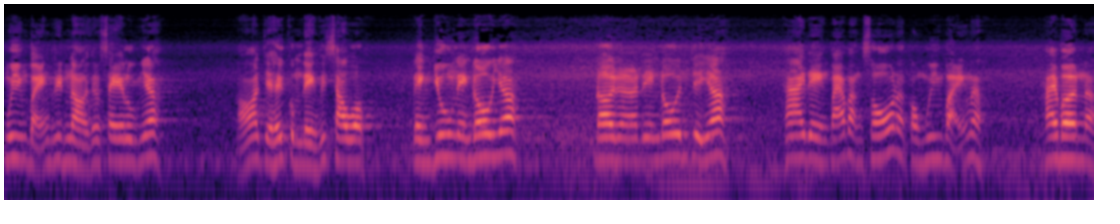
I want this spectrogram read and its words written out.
Nguyên bản rin nồi theo xe luôn nhá đó, chị thấy cùng đèn phía sau không? Đèn vuông, đèn đôi nhá. Đời này là đèn đôi anh chị nhá. Hai đèn báo bằng số nè, còn nguyên bản nè. Hai bên nè.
